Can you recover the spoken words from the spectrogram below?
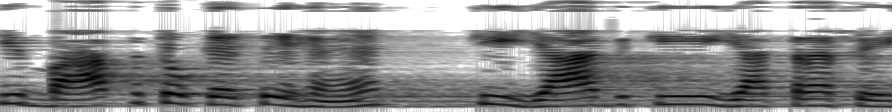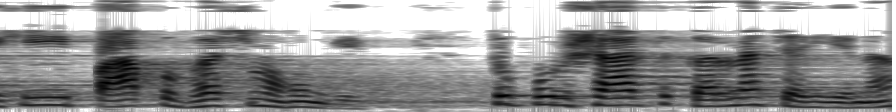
कि बाप तो कहते हैं कि याद की यात्रा से ही पाप भस्म होंगे। तो पुरुषार्थ करना चाहिए ना?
